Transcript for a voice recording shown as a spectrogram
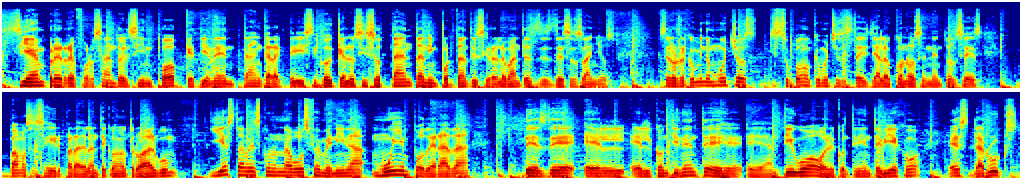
siempre reforzando el synth pop que tienen tan característico y que los hizo tan tan importantes y relevantes desde esos años. Se los recomiendo mucho, supongo que muchos de ustedes ya lo conocen, entonces vamos a seguir para adelante con otro álbum y esta vez con una voz femenina muy empoderada desde el, continente eh, antiguo o el continente viejo, es La Rooks.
